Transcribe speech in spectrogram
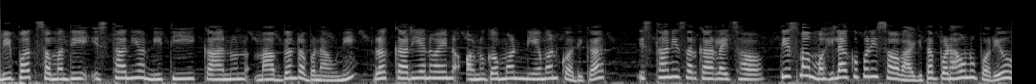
विपद सम्बन्धी स्थानीय नीति कानून मापदण्ड बनाउने र कार्यान्वयन अनुगमन नियमनको अधिकार स्थानीय सरकारलाई छ। त्यसमा महिलाको पनि सहभागिता बढाउनु पर्यो।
